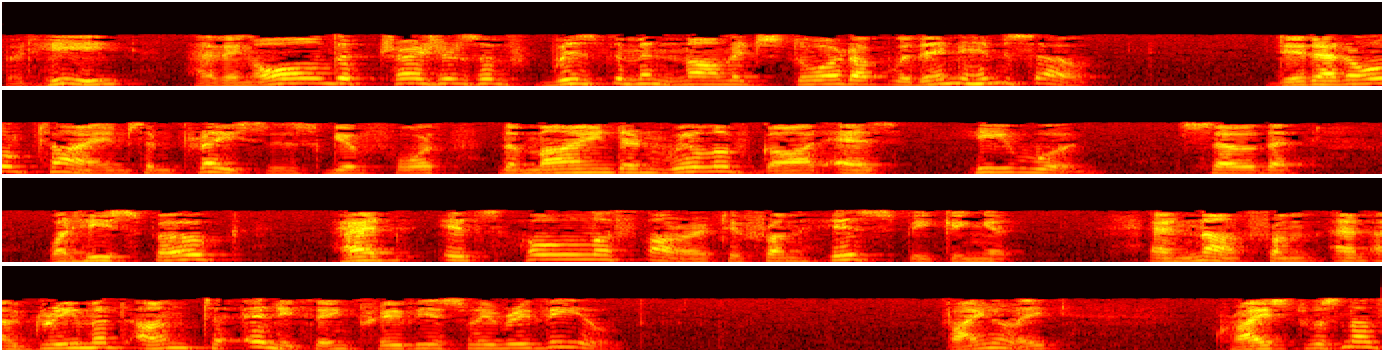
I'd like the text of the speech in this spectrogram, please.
But he, having all the treasures of wisdom and knowledge stored up within himself, did at all times and places give forth the mind and will of God as he would, so that what he spoke had its whole authority from his speaking it, and not from an agreement unto anything previously revealed. Finally, Christ was not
